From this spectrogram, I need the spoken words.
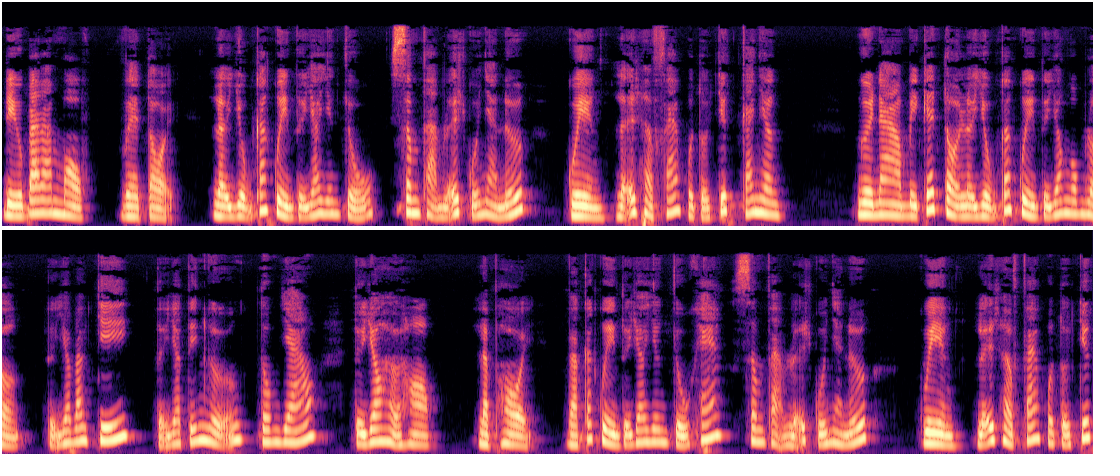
Điều 331 về tội lợi dụng các quyền tự do dân chủ, xâm phạm lợi ích của nhà nước, quyền, lợi ích hợp pháp của tổ chức cá nhân. Người nào bị kết tội lợi dụng các quyền tự do ngôn luận, tự do báo chí, tự do tín ngưỡng, tôn giáo, tự do hội họp, lập hội và các quyền tự do dân chủ khác xâm phạm lợi ích của nhà nước, quyền, lợi ích hợp pháp của tổ chức,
